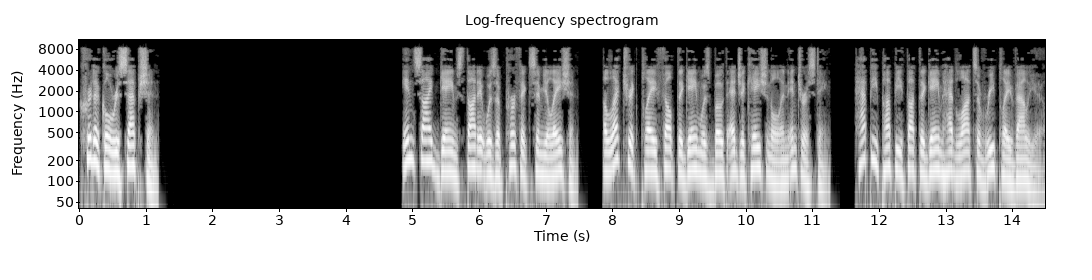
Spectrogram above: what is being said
Critical reception Inside Games thought it was a perfect simulation. Electric Play felt the game was both educational and interesting. Happy Puppy thought the game had lots of replay value.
